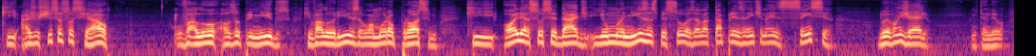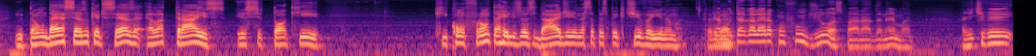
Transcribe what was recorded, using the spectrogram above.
que a justiça social o valor aos oprimidos, que valoriza o amor ao próximo, que olha a sociedade e humaniza as pessoas, ela está presente na essência do evangelho, entendeu? Então, dar a César o que é de César, ela traz esse toque que confronta a religiosidade nessa perspectiva aí, né, mano? Tá é, muita galera confundiu as paradas, né, mano? A gente vê,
